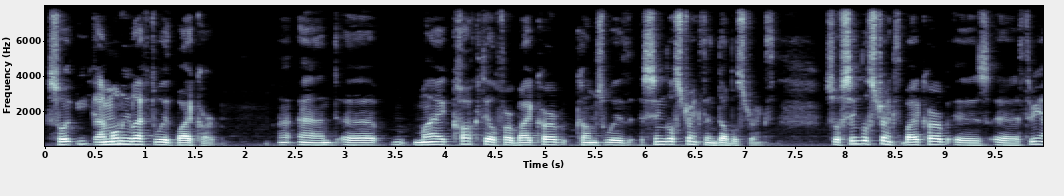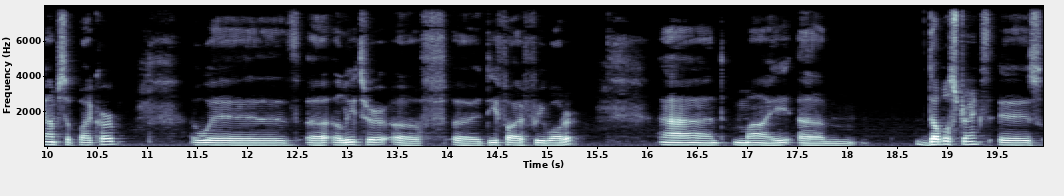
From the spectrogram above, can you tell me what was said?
so I'm only left with bicarb. Uh, and my cocktail for bicarb comes with single strength and double strength. So single strength bicarb is uh, 3 amps of bicarb with uh, a liter of uh, D5 free water. And my um, double strength is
